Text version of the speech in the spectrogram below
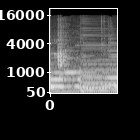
Oh,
